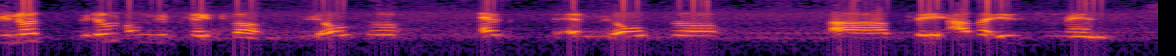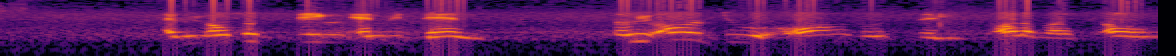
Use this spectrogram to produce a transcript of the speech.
we not we don't only play drums, we also act and we also uh, play other instruments, and we also sing and we dance. So we all do all those things, all of us, all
